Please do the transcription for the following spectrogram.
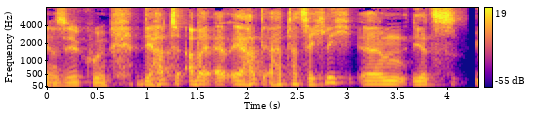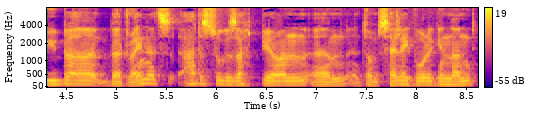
Ja, sehr cool. Der hat, aber er, er hat, er hat tatsächlich ähm, jetzt über Burt Reynolds hattest du gesagt, Björn, ähm, Tom Selleck wurde genannt.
